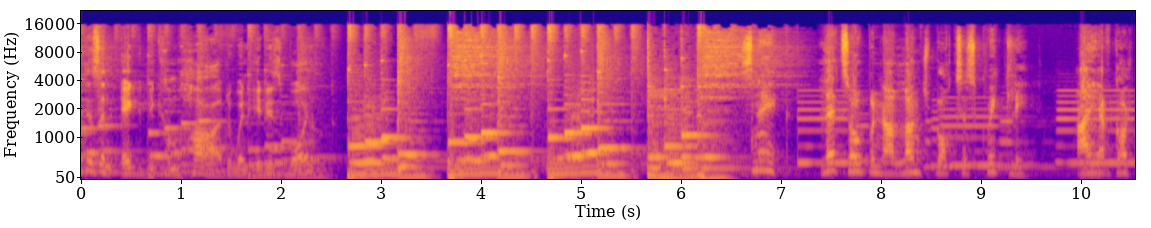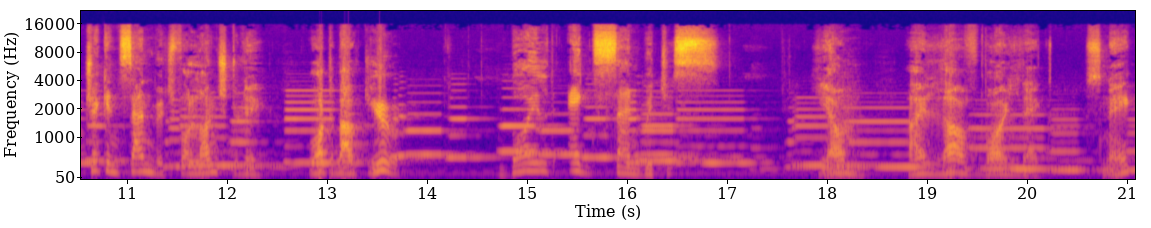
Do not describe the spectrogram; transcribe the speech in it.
does an egg become hard when it is boiled? Snake, let's open our lunch boxes quickly. I have got chicken sandwich for lunch today. What about you? Boiled egg sandwiches. Yum! I love boiled eggs. Snake,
